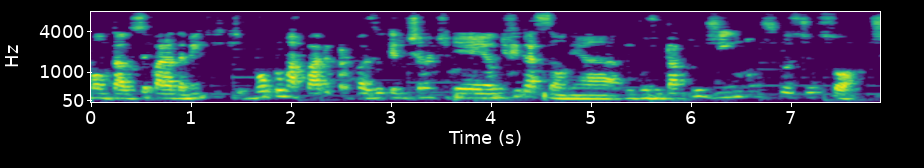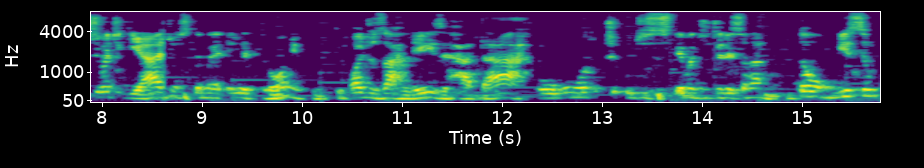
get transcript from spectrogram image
montados separadamente e vão para uma fábrica para fazer o que a gente chama de é, unificação. Né? A, eles vão juntar tudinho num dispositivo só. O sistema de guiagem é um sistema eletrônico que pode usar laser, radar ou algum outro tipo de sistema de direcionamento. Então, o míssil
